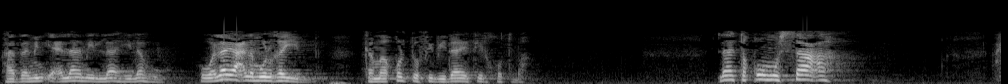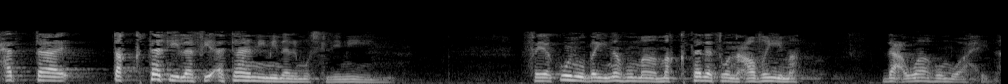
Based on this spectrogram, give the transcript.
هذا من إعلام الله له. هو لا يعلم الغيب كما قلت في بداية الخطبة. لا تقوم الساعة حتى تقتتل فئتان من المسلمين. فيكون بينهما مقتلة عظيمة دعواهم واحدة.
